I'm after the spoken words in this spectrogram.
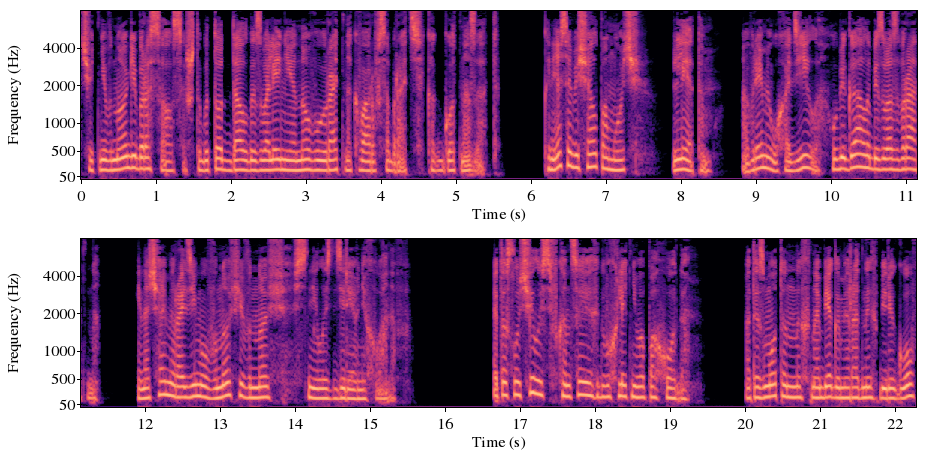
чуть не в ноги бросался, чтобы тот дал дозволение новую рать на Кваров собрать, как год назад. Князь обещал помочь. Летом. А время уходило, убегало безвозвратно. И ночами Радиму вновь и вновь снилась деревня Хванов. Это случилось в конце их двухлетнего похода. От измотанных набегами родных берегов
